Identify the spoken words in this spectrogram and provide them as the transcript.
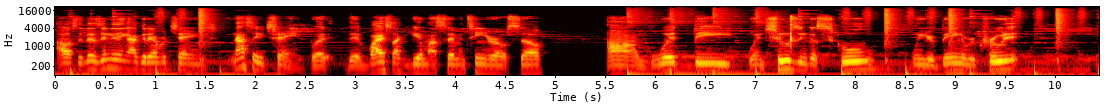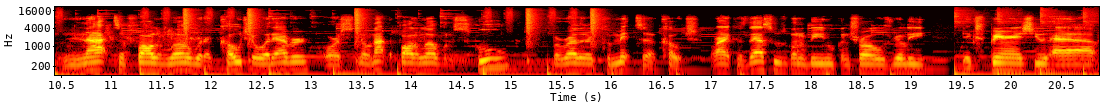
I would say, there's anything I could ever change, not say change, but the advice I could give my 17 year old self um, would be when choosing a school, when you're being recruited, not to fall in love with a coach or whatever, or no, not to fall in love with a school, but rather commit to a coach, right? Because that's who's going to be who controls really the experience you have.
